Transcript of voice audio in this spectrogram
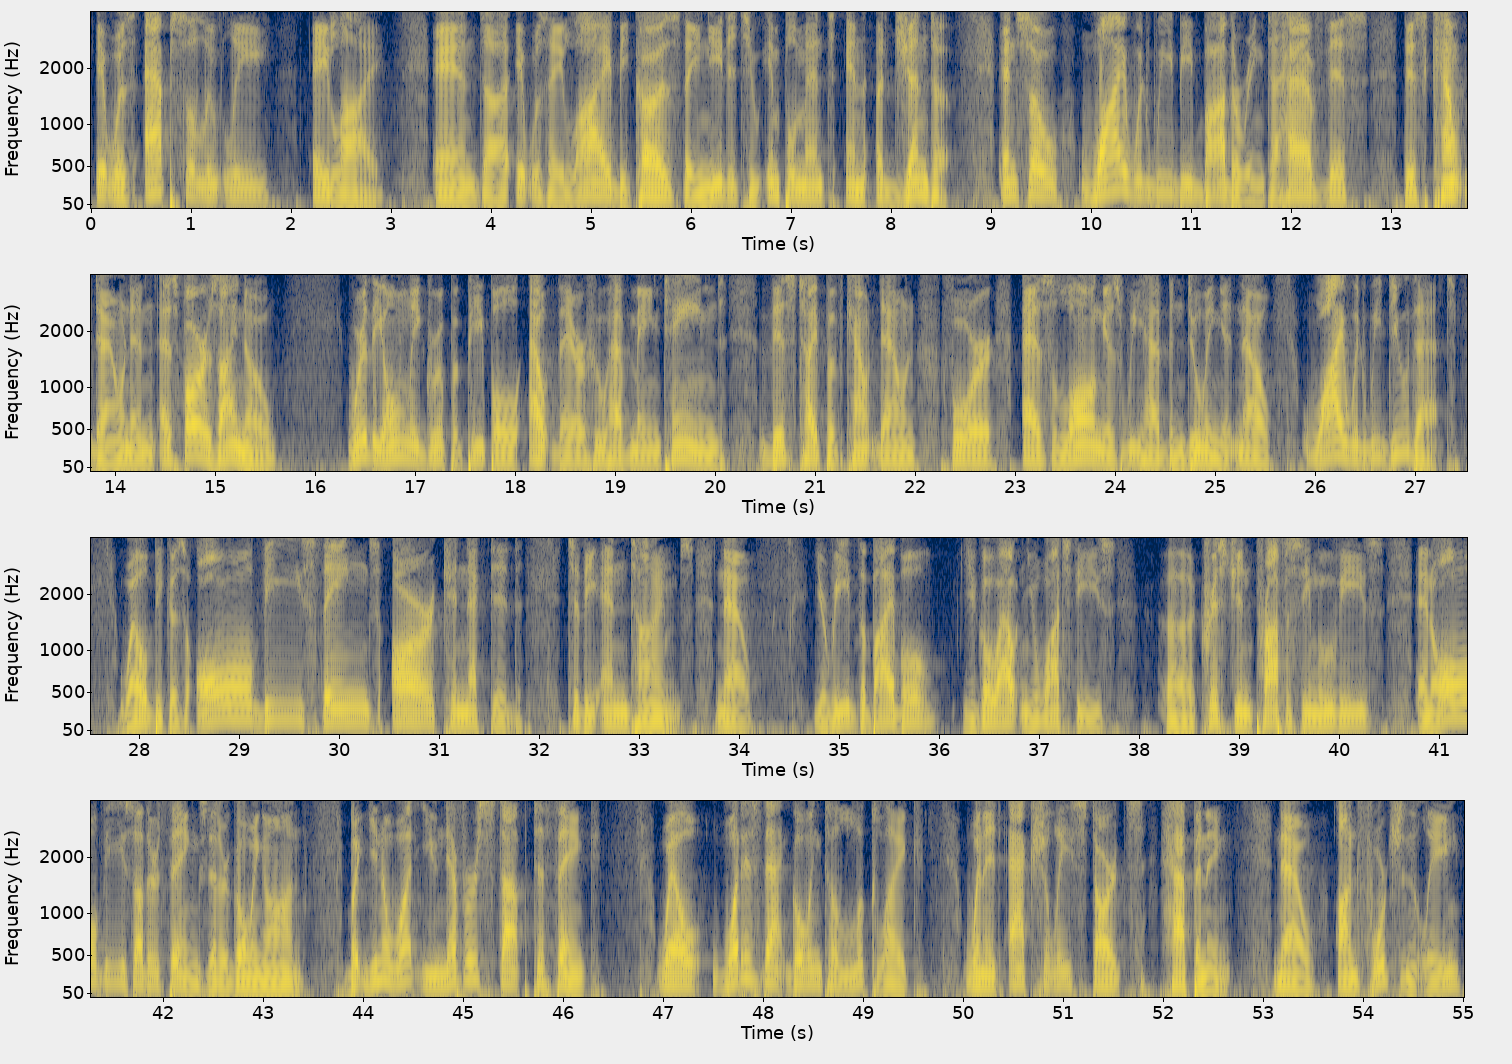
It was absolutely a lie. And uh, it was a lie because they needed to implement an agenda. And so, why would we be bothering to have this this countdown? And as far as I know, we're the only group of people out there who have maintained this type of countdown for as long as we have been doing it. Now, why would we do that? Well, because all these things are connected to the end times. Now, you read the Bible, you go out and you watch these uh, Christian prophecy movies, and all these other things that are going on. But you know what? You never stop to think, well, what is that going to look like when it actually starts happening? Now, unfortunately,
